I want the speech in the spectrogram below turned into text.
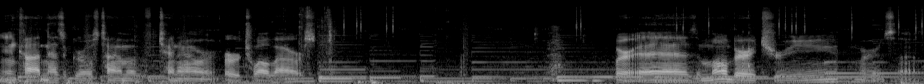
And cotton has a growth time of 10 hours, or 12 hours. Whereas a mulberry tree, where is that?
